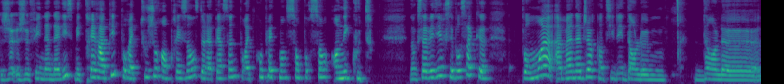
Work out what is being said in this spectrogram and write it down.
Je, je, fais une analyse, mais très rapide pour être toujours en présence de la personne, pour être complètement 100% en écoute. Donc ça veut dire que c'est pour ça que pour moi, un manager, quand il est dans le, dans le,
